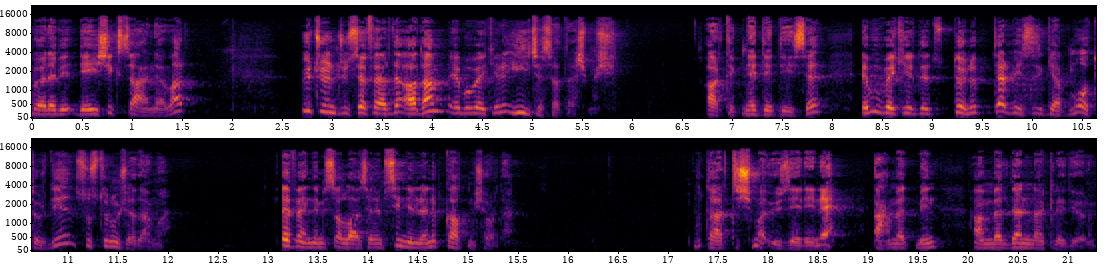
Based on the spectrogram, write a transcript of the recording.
Böyle bir değişik sahne var. Üçüncü seferde adam Ebu Bekir'e iyice sataşmış. Artık ne dediyse Ebu Bekir de dönüp terbiyesizlik yapma otur diye susturmuş adamı. Efendimiz sallallahu aleyhi ve sellem sinirlenip kalkmış oradan. Bu tartışma üzerine Ahmet bin Hanbel'den naklediyorum.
